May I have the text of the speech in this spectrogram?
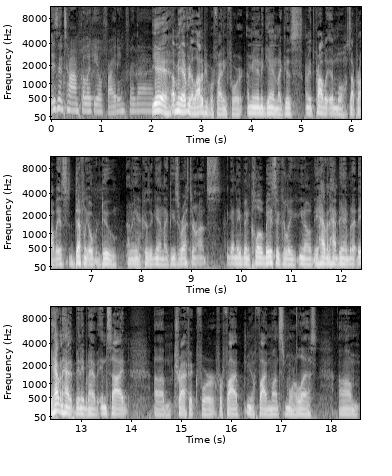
Isn't Tom Colicchio fighting for that? Yeah, I mean, every a lot of people are fighting for it. I mean, and again, like it's, I mean, it's probably well, it's not probably, it's definitely overdue. I mean, Yeah. because again, like these restaurants, again, they've been closed. Basically, you know, they haven't had been able to, they haven't had been able to have inside um, traffic for for five, you know, five months more or less. Um,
